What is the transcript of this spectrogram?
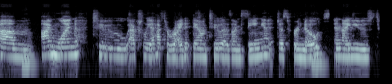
um, mm-hmm. I'm one to actually, I have to write it down too as I'm seeing it just for notes. Mm-hmm. And I used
